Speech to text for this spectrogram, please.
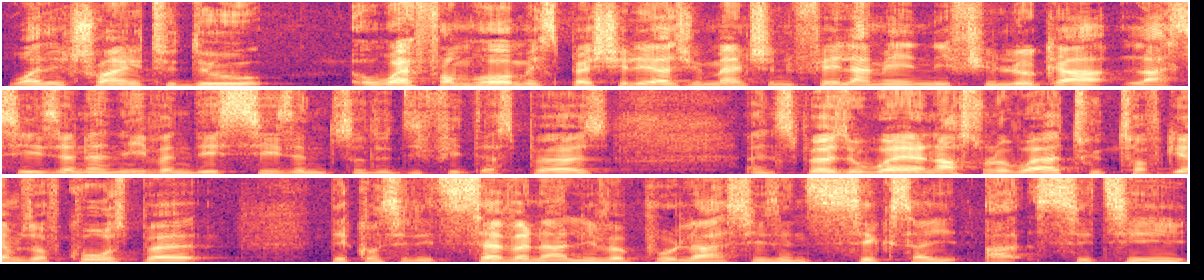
what they're trying to do away from home, especially as you mentioned, Phil. I mean, if you look at last season and even this season, so the defeat at Spurs and Spurs away and Arsenal away are two tough games, of course, but they conceded seven at Liverpool last season, six at City.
